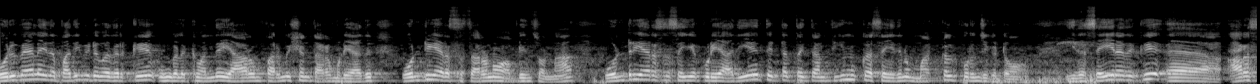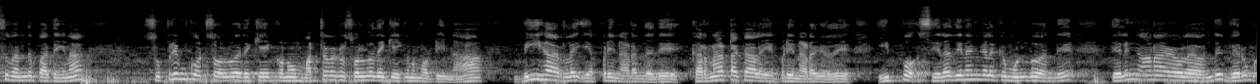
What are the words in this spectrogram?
ஒருவேளை இதை பதிவிடுவதற்கு உங்களுக்கு வந்து யாரும் பர்மிஷன் தர முடியாது. ஒன்றிய அரசு தரணும் அப்படின்னு சொன்னால் ஒன்றிய அரசு செய்யக்கூடிய அதே திட்டத்தை தான் திமுக செய்துன்னு மக்கள் புரிஞ்சுக்கிட்டோம். இதை செய்கிறதுக்கு அரசு வந்து பார்த்திங்கன்னா சுப்ரீம் கோர்ட் சொல்வதை கேட்கணும் மற்றவர்கள் சொல்வதை கேட்கணும் அப்படின்னா பீகாரில் எப்படி நடந்தது? கர்நாடகாவில் எப்படி நடந்தது? இப்போது சில தினங்களுக்கு முன்பு வந்து தெலுங்கானாவில் வந்து வெறும்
